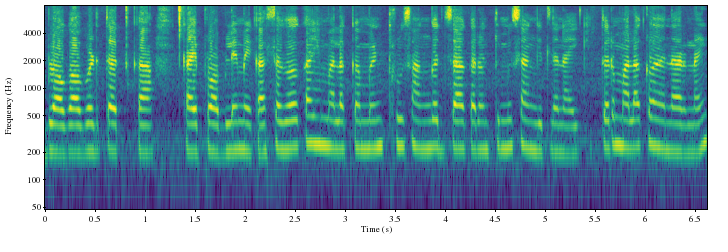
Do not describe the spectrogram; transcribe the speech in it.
ब्लॉग आवडतात का? काय प्रॉब्लेम आहे का? सगळं काही मला कमेंट थ्रू सांगत जा कारण तुम्ही सांगितलं नाही की तर मला कळणार नाही.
